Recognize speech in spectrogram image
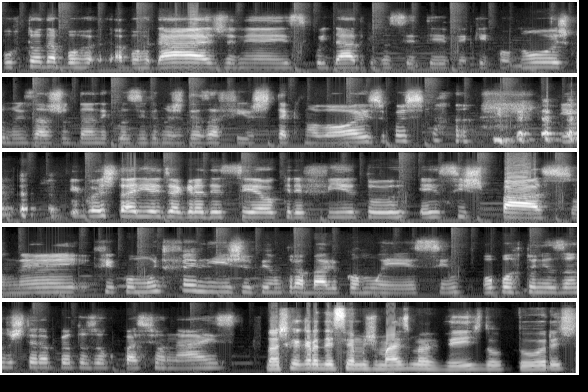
por toda a abordagem, né, esse cuidado que você teve aqui conosco, nos ajudando, inclusive, nos desafios tecnológicos. e, e, gostaria de agradecer ao Crefito esse espaço, né? Fico muito feliz de ver um trabalho como esse, oportunizando os terapeutas ocupacionais. Nós que agradecemos mais uma vez, doutoras.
